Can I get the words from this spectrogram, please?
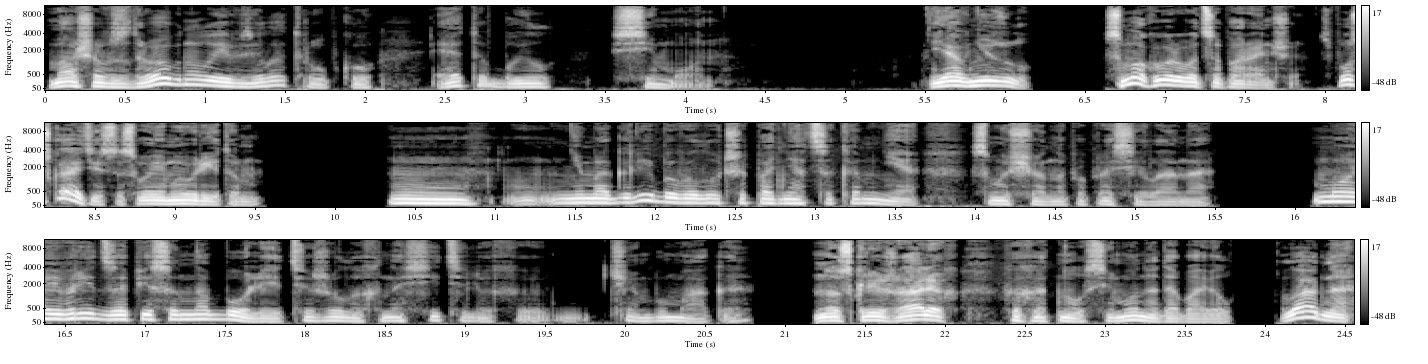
Маша вздрогнула и взяла трубку. Это был Симон. — Я внизу. Смог вырваться пораньше. Спускайтесь со своим ивритом. «Не могли бы вы лучше подняться ко мне?» — смущенно попросила она. «Мой иврит записан на более тяжелых носителях, э, чем бумага». «На скрижалях?» — хохотнул Симон и добавил. «Ладно,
